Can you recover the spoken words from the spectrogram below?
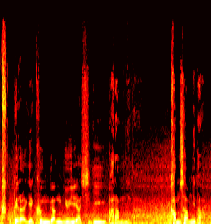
각별하게 건강 유의하시기 바랍니다. 감사합니다.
